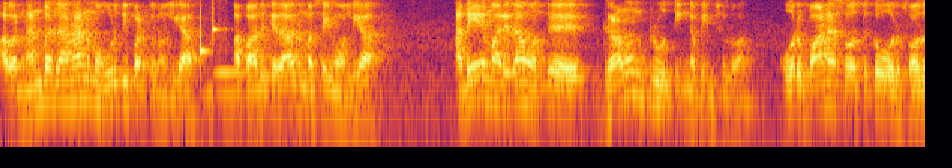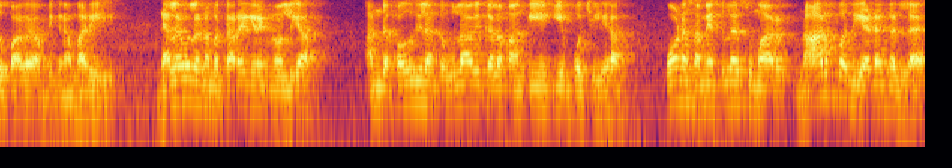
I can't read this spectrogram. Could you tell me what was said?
அவர் நண்பர் தானா நம்ம உறுதிப்படுத்தணும் இல்லையா? அப்போ அதுக்கு ஏதாவது நம்ம செய்வோம் இல்லையா? அதே மாதிரி தான் வந்து கிரவுண்ட் ட்ரூத்திங் அப்படின்னு சொல்லுவாங்க. ஒரு பானை சோத்துக்கு ஒரு சோது பாதை அப்படிங்கிற மாதிரி நிலவில் நம்ம தரையிறங்கணும் இல்லையா? அந்த பகுதியில் அந்த உலாவி கிழமை அங்கேயும் இங்கேயும் போச்சு இல்லையா? போன சமயத்தில் சுமார் நாற்பது இடங்களில்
